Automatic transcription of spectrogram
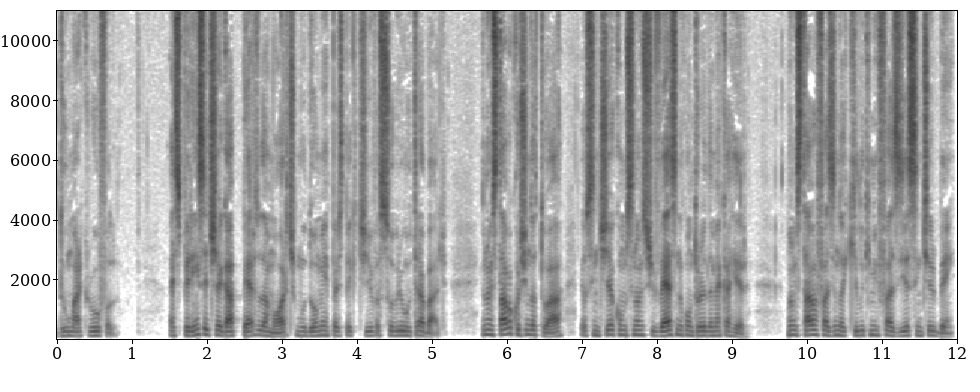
do Mark Ruffalo. A experiência de chegar perto da morte mudou minha perspectiva sobre o trabalho. Eu não estava curtindo atuar, eu sentia como se não estivesse no controle da minha carreira. Não estava fazendo aquilo que me fazia sentir bem.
